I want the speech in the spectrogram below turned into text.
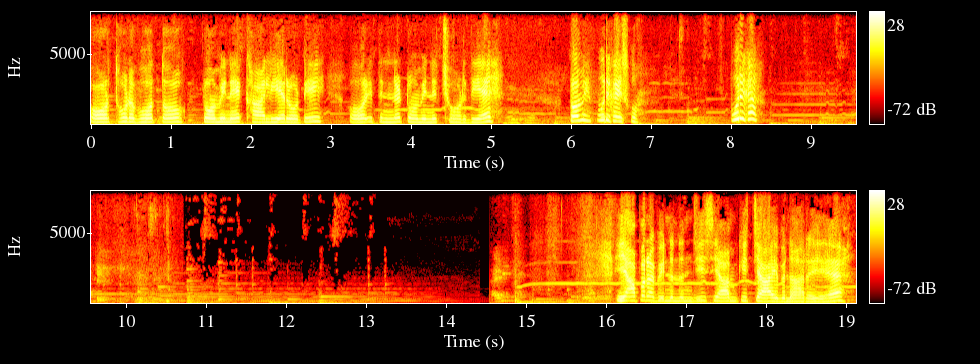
और थोड़ा बहुत तो टोमी ने खा ली है रोटी, और इतनी ना टोमी ने छोड़ दी है। टोमी, पूरी खा इसको। पूरी खा। यहाँ पर अभी नंदन जी श्याम की चाय बना रहे हैं।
